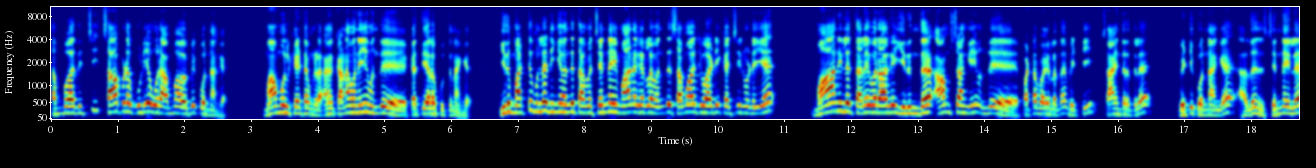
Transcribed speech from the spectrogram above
சம்பாதிச்சு சாப்பிடக்கூடிய ஒரு அம்மாவை போய் கொன்னாங்க. மாமூல் கேட்டவங்கள அங்கே கணவனையும் வந்து கத்தியால் குத்துனாங்க. இது மட்டும் இல்லை நீங்கள் வந்து தம சென்னை மாநகரில் வந்து சமாஜ்வாடி கட்சியினுடைய மாநில தலைவராக இருந்த ஆம்ஸ்டாங்கையும் வந்து பட்டப்பகலில் தான் வெட்டி சாயந்தரத்தில் வெட்டி கொன்னாங்க. அதுவும் சென்னையில்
